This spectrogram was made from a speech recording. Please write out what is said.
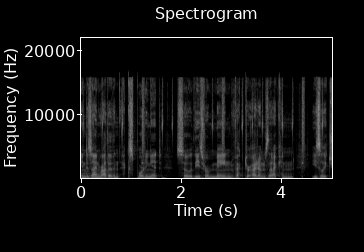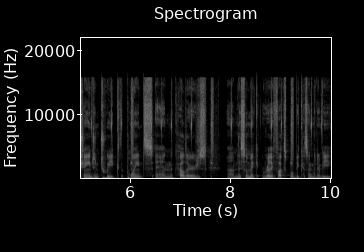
InDesign rather than exporting it. So these are main vector items that I can easily change and tweak the points and the colors. Um, this will make it really flexible because I'm going to be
